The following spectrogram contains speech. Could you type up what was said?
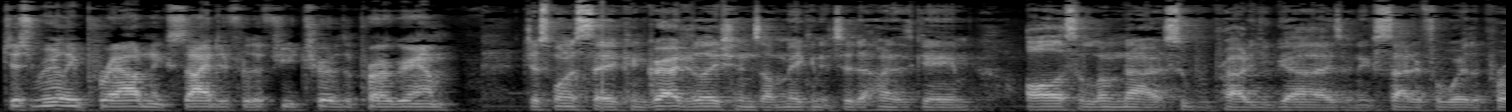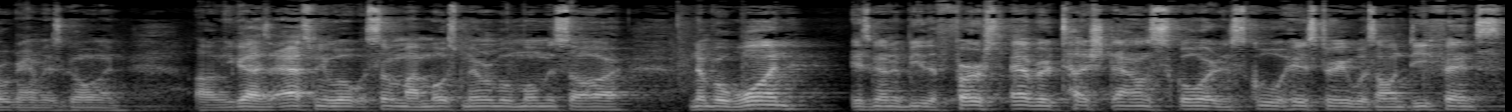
Just really proud and excited for the future of the program. Just want to say congratulations on making it to the 100th game. All us alumni are super proud of you guys and excited for where the program is going. Um, you guys asked me what some of my most memorable moments are. Number one is going to be the first ever touchdown scored in school history was on defense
